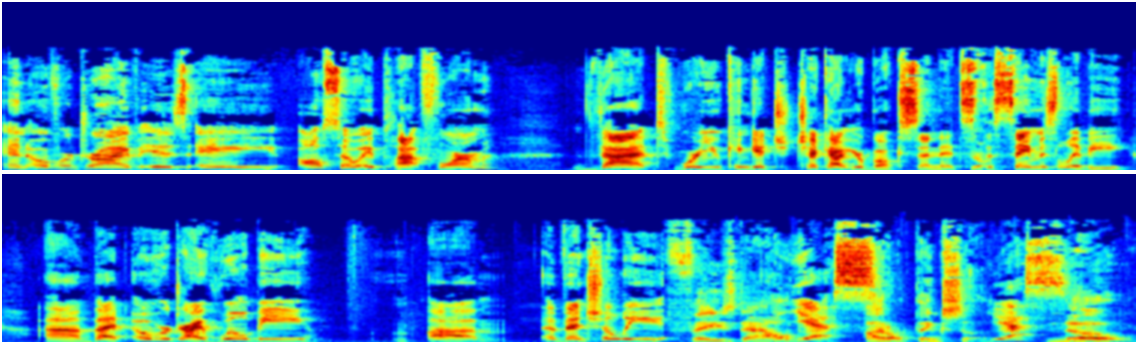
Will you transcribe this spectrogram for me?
and Overdrive is a also a platform that where you can get check out your books, and it's Yeah. the same as Libby. Uh, but Overdrive will be um, eventually. Phased out? Yes. I don't think so. Yes. No.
